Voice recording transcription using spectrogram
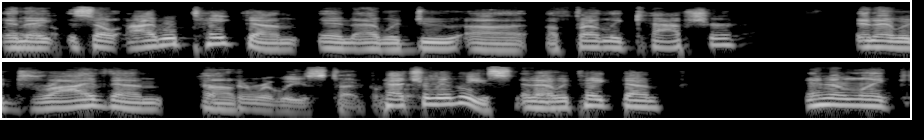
And they so I would take them and I would do uh, a friendly capture, and I would drive them catch um, and release type of catch and release, and I would take them, and I'm like,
